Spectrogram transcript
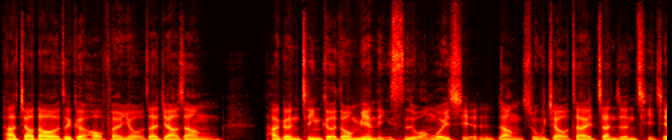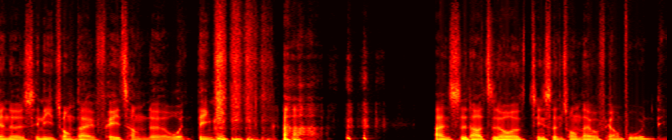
他交到了这个好朋友，再加上他跟金格都面临死亡威胁，让主角在战争期间的心理状态非常的稳定，暗示他之后精神状态会非常不稳定。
